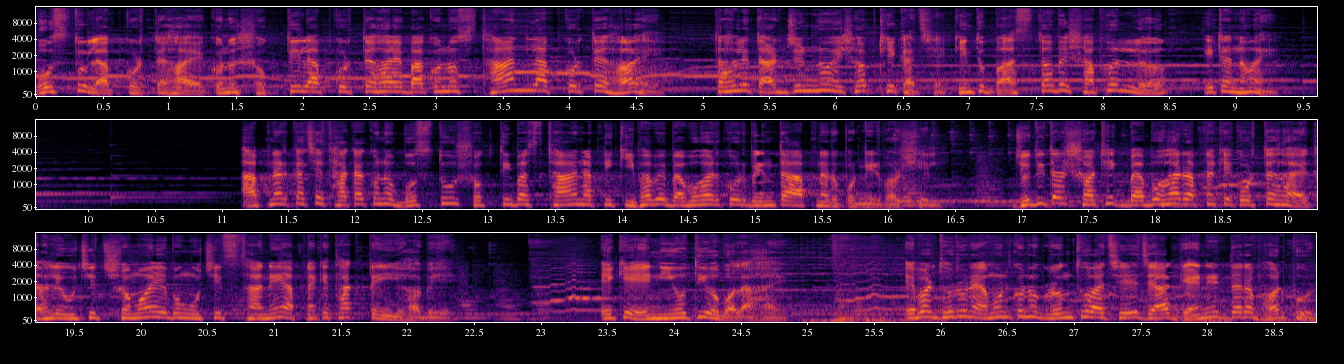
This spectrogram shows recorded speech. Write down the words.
বস্তু লাভ করতে হয়, কোনো শক্তি লাভ করতে হয় বা কোনো স্থান লাভ করতে হয়, তাহলে তার জন্য এসব ঠিক আছে। কিন্তু বাস্তবে সাফল্য এটা নয়। আপনার কাছে থাকা কোনো বস্তু, শক্তি বা স্থান আপনি কীভাবে ব্যবহার করবেন তা আপনার উপর নির্ভরশীল। যদি তার সঠিক ব্যবহার আপনাকে করতে হয়, তাহলে উচিত সময় এবং উচিত স্থানে আপনাকে থাকতেই হবে। একে নিয়তিও বলা হয়। এবার ধরুন এমন কোনো গ্রন্থ আছে যা জ্ঞানের দ্বারা ভরপুর,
